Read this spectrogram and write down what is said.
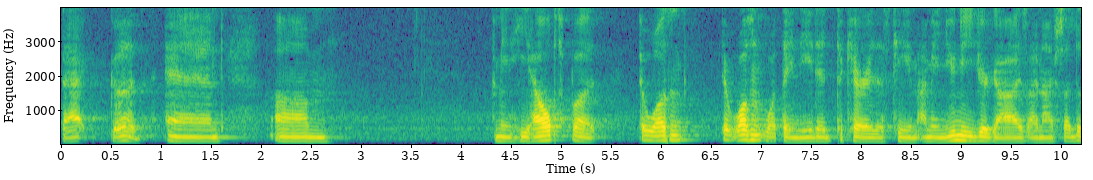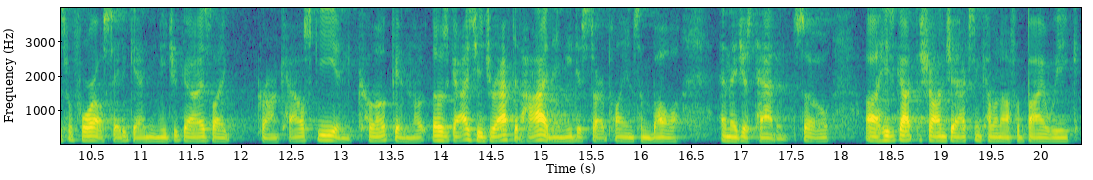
that good. And um, I mean, he helped, but it wasn't it wasn't what they needed to carry this team. I mean, you need your guys, and I've said this before. I'll say it again. You need your guys like Gronkowski and Cook and those guys you drafted high. They need to start playing some ball, and they just haven't. So uh, he's got DeSean Jackson coming off a bye week.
